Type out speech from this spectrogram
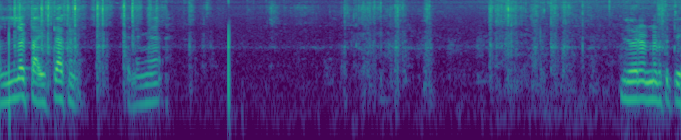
നല്ല ടൈറ്റ് ആക്കണേ അല്ലെങ്കിൽ ഇതിലൊരെണ്ണം എടുത്തിട്ട്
